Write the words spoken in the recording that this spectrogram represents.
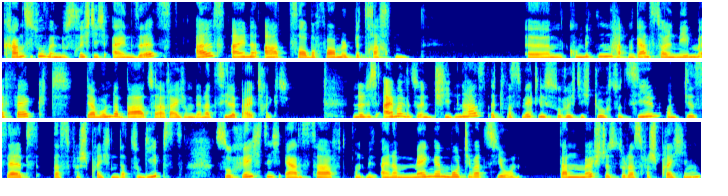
kannst du, wenn du es richtig einsetzt, als eine Art Zauberformel betrachten. Ähm, committen hat einen ganz tollen Nebeneffekt, der wunderbar zur Erreichung deiner Ziele beiträgt. Wenn du dich einmal dazu entschieden hast, etwas wirklich so richtig durchzuziehen und dir selbst das Versprechen dazu gibst, so richtig ernsthaft und mit einer Menge Motivation, dann möchtest du das Versprechen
